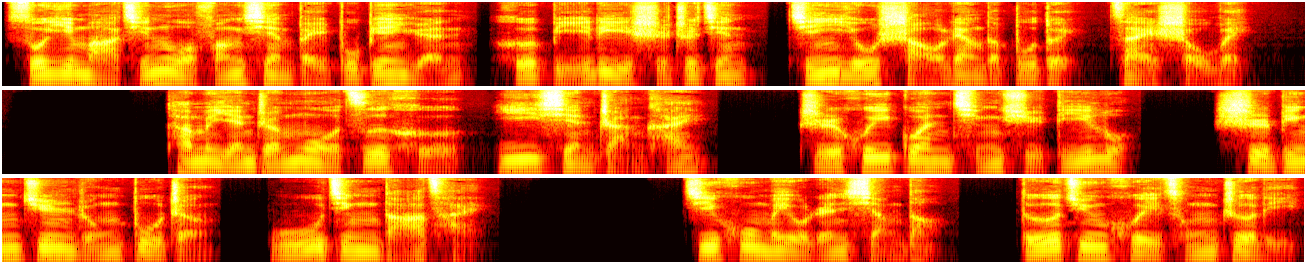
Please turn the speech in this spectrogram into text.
所以马奇诺防线北部边缘和比利时之间仅有少量的部队在守卫。他们沿着莫兹河一线展开，指挥官情绪低落，士兵军容不整，无精打采。几乎没有人想到德军会从这里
